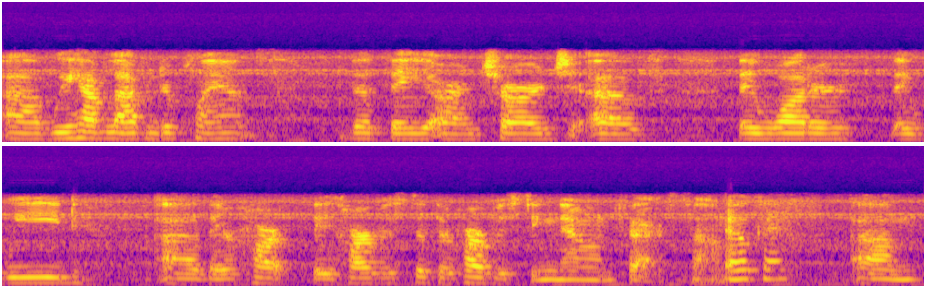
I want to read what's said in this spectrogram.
Uh, we have lavender plants that they are in charge of. They water, they weed, uh, they're har- they harvest it. They're harvesting now, in fact, some. Okay. Um,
